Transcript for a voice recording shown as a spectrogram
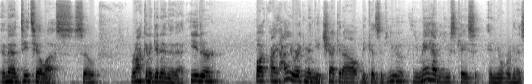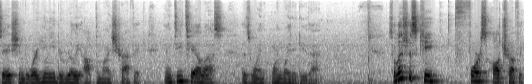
And then DTLS. So we're not going to get into that either, but I highly recommend you check it out because if you you may have a use case in your organization where you need to really optimize traffic, and DTLS is one one way to do that. So let's just keep force all traffic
